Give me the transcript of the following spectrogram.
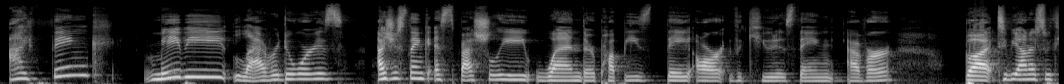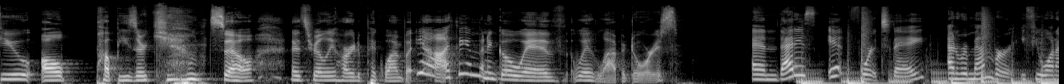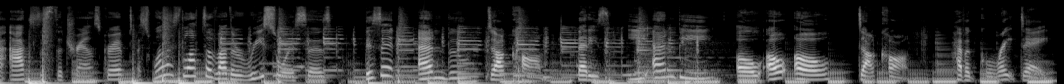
I think maybe Labradors. I just think, especially when they're puppies, they are the cutest thing ever. But to be honest with you, all puppies are cute, so it's really hard to pick one. But yeah, I think I'm gonna go with with Labradors. And that is it for today. And remember, if you want to access the transcript as well as lots of other resources, visit enboo.com. That is E N B O O O.com. Have a great day.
